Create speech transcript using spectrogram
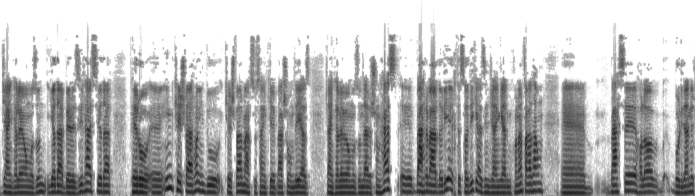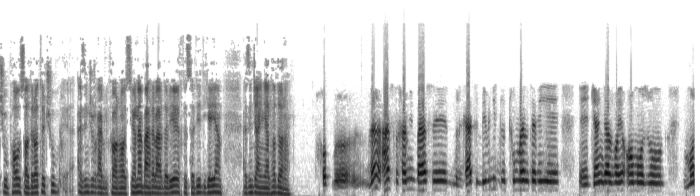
جنگل های آمازون یا در برزیل هست یا در پرو. این کشورها این دو کشور مخصوصا که بخش عمده از جنگل های آمازون درشون هست بهره برداری اقتصادی که از این جنگل می‌کنن فقط همون بحث حالا بریدن چوب ها و صادرات چوب از این جور قبیل کارهاست یا نه بهره برداری اقتصادی دیگه هم از این جنگل ها دارن. خب نه اصل همین بحث قطع ببینید تو منطقه جنگل های آمازون ما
